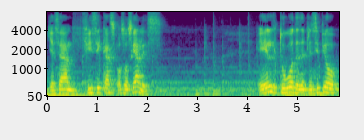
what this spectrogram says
ya sean físicas o sociales. Él tuvo desde el principio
